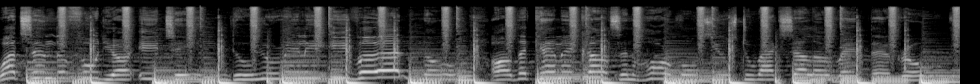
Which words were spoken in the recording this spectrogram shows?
What's in the food you're eating? Do you really even know? All the chemicals and hormones used to accelerate their growth.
